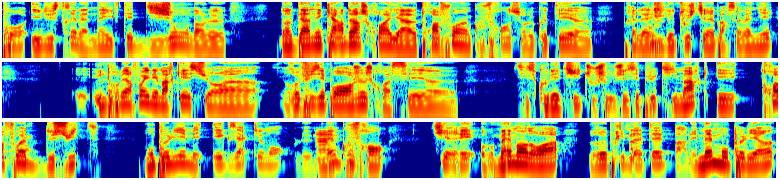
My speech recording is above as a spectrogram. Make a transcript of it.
pour illustrer la naïveté de Dijon, dans le, dans le dernier quart d'heure, je crois, il y a trois fois un coup franc sur le côté, euh, près de la ligne de touche, tiré par Savanier. Une première fois, il est marqué sur un refusé pour hors-jeu, je crois, c'est euh, Skuletic ou je, je sais plus qui marque. Et trois fois de suite, Montpellier met exactement le Ouais. même coup franc, tiré au même endroit, repris de la tête par les mêmes Montpelliérains.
